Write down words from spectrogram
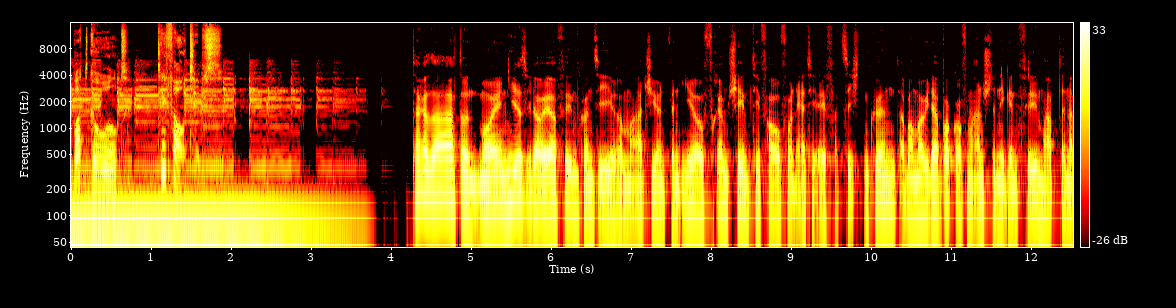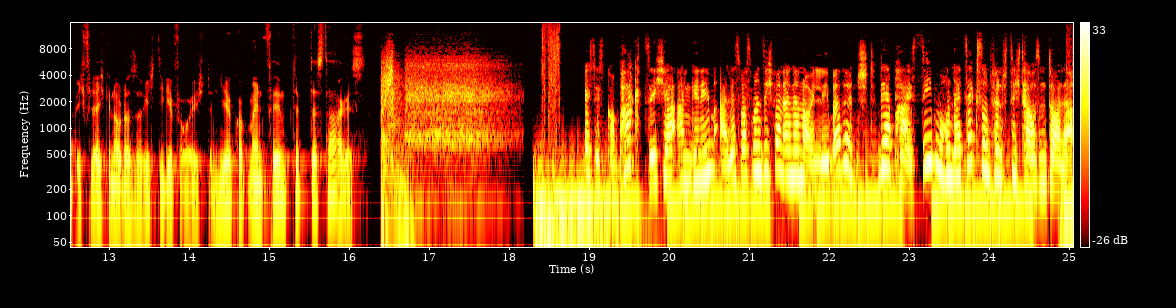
Bot Gold TV-Tipps. Tagesacht und moin, hier ist wieder euer Filmkonsigliere Margie und wenn ihr auf Fremdschämen TV von RTL verzichten könnt, aber mal wieder Bock auf einen anständigen Film habt, dann hab ich vielleicht genau das Richtige für euch, denn hier kommt mein Filmtipp des Tages. Es ist kompakt, sicher, angenehm, alles, was man sich von einer neuen Leber wünscht. Der Preis 756.000 Dollar.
